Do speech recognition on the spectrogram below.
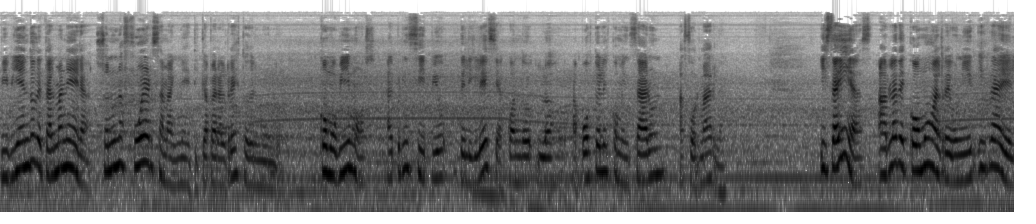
viviendo de tal manera, son una fuerza magnética para el resto del mundo, como vimos al principio de la iglesia, cuando los apóstoles comenzaron a formarla. Isaías habla de cómo al reunir Israel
